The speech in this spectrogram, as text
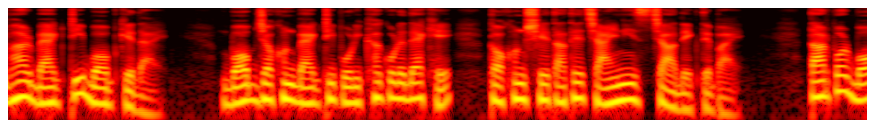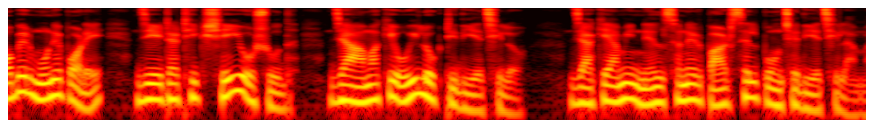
ইভার ব্যাগটি ববকে দেয়। বব যখন ব্যাগটি পরীক্ষা করে দেখে, তখন সে তাতে চাইনিজ চা দেখতে পায়। তারপর ববের মনে পড়ে যে এটা ঠিক সেই ওষুধ যা আমাকে ওই লোকটি দিয়েছিল, যাকে আমি নেলসনের পার্সেল পৌঁছে দিয়েছিলাম।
